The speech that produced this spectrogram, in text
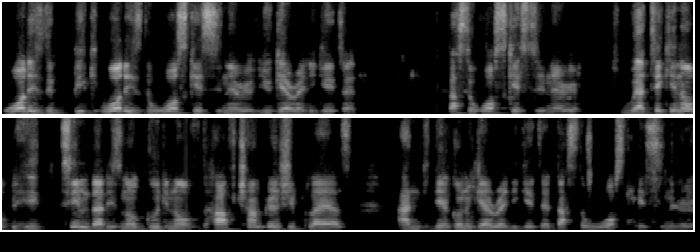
What is the big what is the worst case scenario? You get relegated. That's the worst case scenario. We are taking up a team that is not good enough, to have championship players, and they're going to get relegated. That's the worst case scenario.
